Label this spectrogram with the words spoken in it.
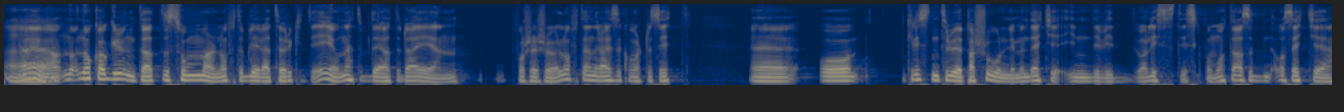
eh, Ja, ja. No, noe av grunnen til at sommeren ofte blir ei tørketid, er jo nettopp det at det er en for seg sjøl ofte en reise hvert til sitt. Eh, og kristen tro er personlig, men det er ikke individualistisk, på en måte. Altså, er ikke,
